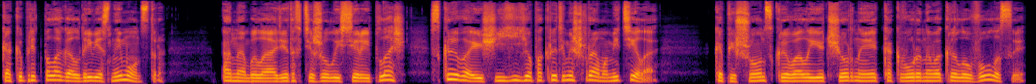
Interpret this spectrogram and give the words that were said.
как и предполагал древесный монстр. Она была одета в тяжелый серый плащ, скрывающий ее покрытыми шрамами тело, Капюшон скрывал ее черные, как вороново крыло, волосы,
